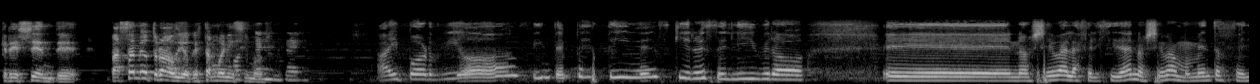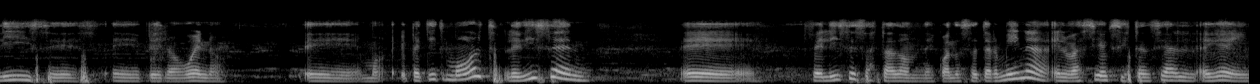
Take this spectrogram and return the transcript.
creyente. Pasame otro audio que están buenísimos. Potente. Ay, por Dios, intempestives, quiero ese libro. Eh, nos lleva a la felicidad, nos lleva a momentos felices, eh, pero bueno, eh, Petit Mort, le dicen, Eh, felices hasta dónde, cuando se termina el vacío existencial again.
